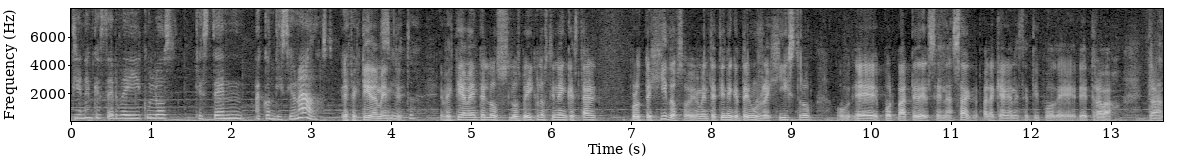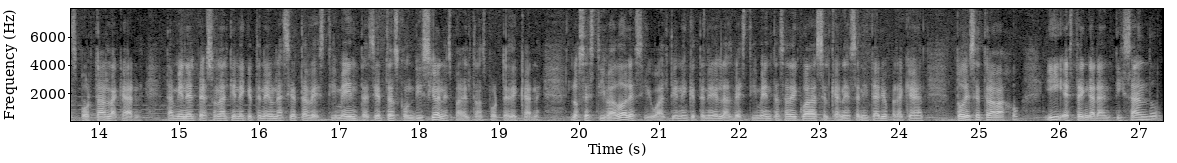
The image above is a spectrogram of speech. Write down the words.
tienen que ser vehículos que estén acondicionados. Efectivamente. Efectivamente, los, los vehículos tienen que estar protegidos, obviamente, tienen que tener un registro eh, por parte del SENASAC para que hagan este tipo de, trabajo, transportar la carne. También el personal tiene que tener una cierta vestimenta, ciertas condiciones para el transporte de carne. Los estibadores igual tienen que tener las vestimentas adecuadas, el carnet sanitario para que hagan todo ese trabajo y estén garantizando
